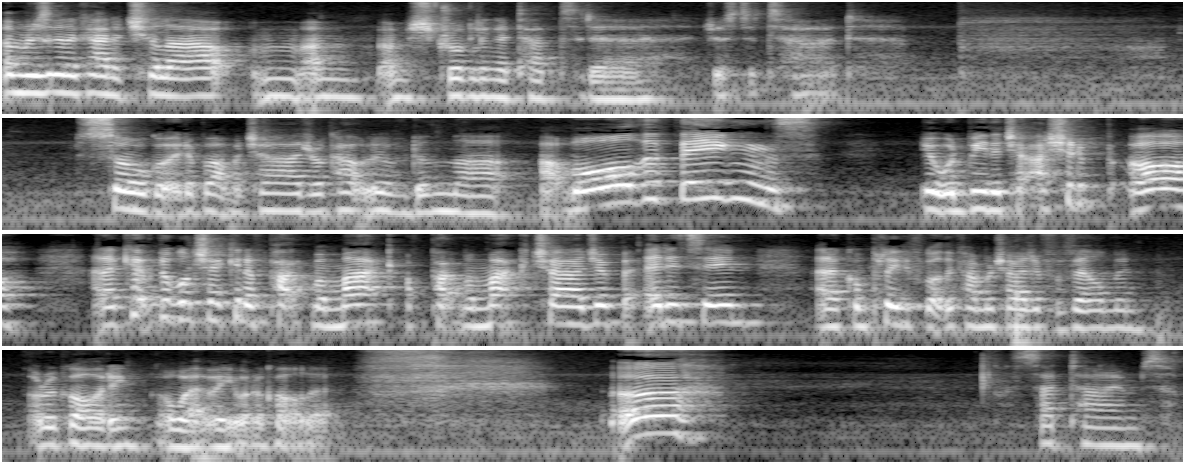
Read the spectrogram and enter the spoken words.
I'm just gonna kind of chill out. I'm, I'm, I'm struggling a tad today, just a tad. So gutted about my charger, I can't believe I've done that. Of all the things! it would be the charger. I should have, oh, and I kept double checking. I've packed my Mac, I've packed my Mac charger for editing, and I completely forgot the camera charger for filming or recording or whatever you want to call it. Ugh. Sad times.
